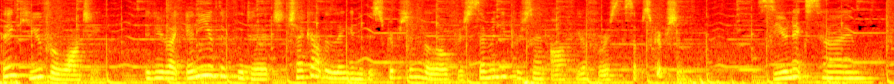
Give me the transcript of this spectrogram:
Thank you for watching. If you like any of the footage, check out the link in the description below for 70% off your first subscription. See you next time!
